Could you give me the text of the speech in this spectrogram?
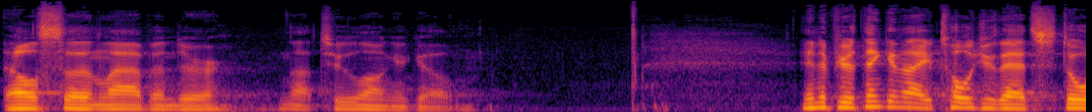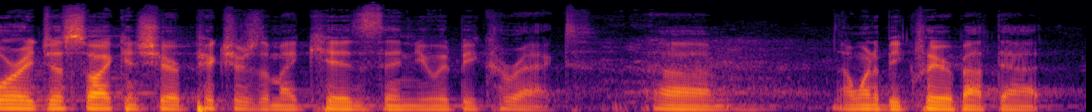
Elsa and Lavender not too long ago. And if you're thinking that I told you that story just so I can share pictures of my kids, then you would be correct. Um, I want to be clear about that.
